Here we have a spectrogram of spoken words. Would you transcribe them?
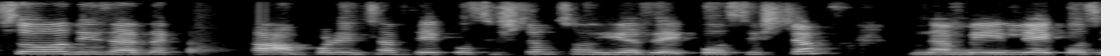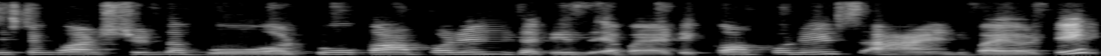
So these are the components of the ecosystem. So here the ecosystem, the mainly ecosystem constitutes the two components that is abiotic components and biotic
